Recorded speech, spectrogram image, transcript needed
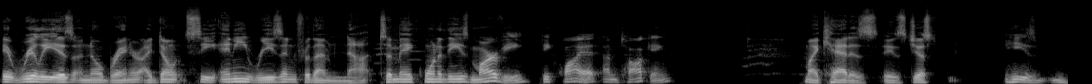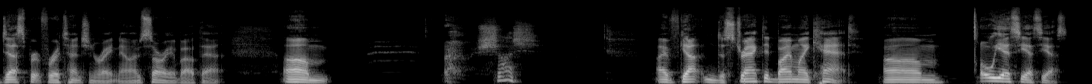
It really is a no brainer. I don't see any reason for them not to make one of these. Marvy, be quiet. I'm talking. My cat is is just he's desperate for attention right now. I'm sorry about that. Um shush. I've gotten distracted by my cat. Um oh yes, yes, yes.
